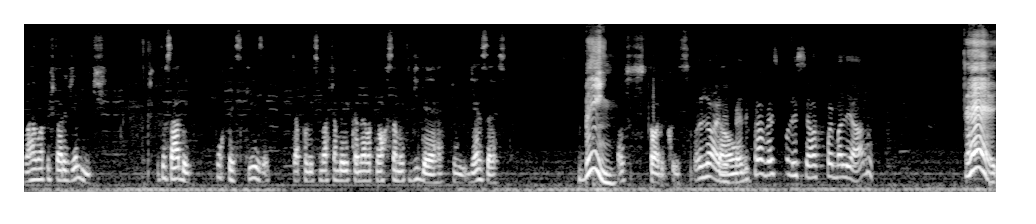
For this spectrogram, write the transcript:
mas é uma pistola de elite. E tu sabe, por pesquisa, que a polícia norte-americana ela tem um orçamento de guerra, de, de exército. Bem, É histórico isso. Ô Jorge, Então- pede pra ver esse policial que foi baleado. É,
